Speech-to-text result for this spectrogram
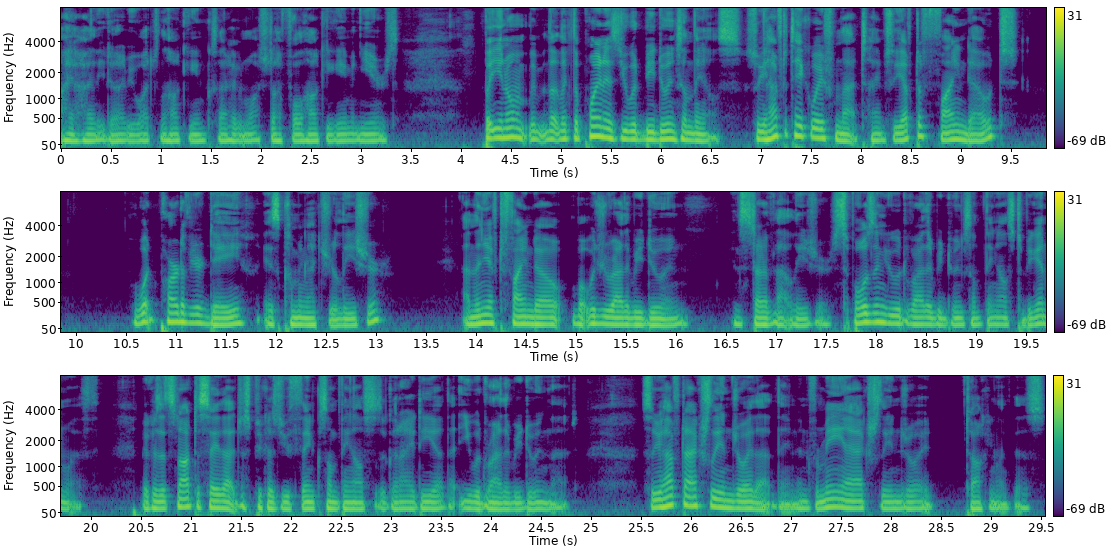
I highly doubt I'd be watching the hockey game because I haven't watched a full hockey game in years. But you know, like the point is, you would be doing something else. So you have to take away from that time. So you have to find out what part of your day is coming at your leisure, and then you have to find out what would you rather be doing instead of that leisure. Supposing you would rather be doing something else to begin with, because it's not to say that just because you think something else is a good idea that you would rather be doing that. So you have to actually enjoy that thing. And for me, I actually enjoy talking like this.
